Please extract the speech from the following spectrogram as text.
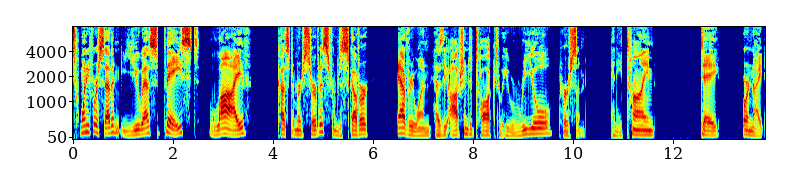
24 7 US based live customer service from Discover, everyone has the option to talk to a real person anytime, day, or night.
